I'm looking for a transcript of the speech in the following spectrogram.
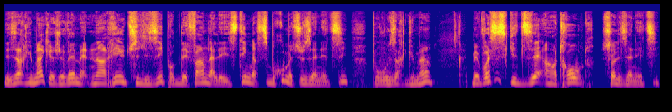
des arguments que je vais maintenant réutiliser pour défendre la laïcité. Merci beaucoup, M. Zanetti, pour vos arguments. Mais voici ce qu'il disait, entre autres, sur les Zanetti.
